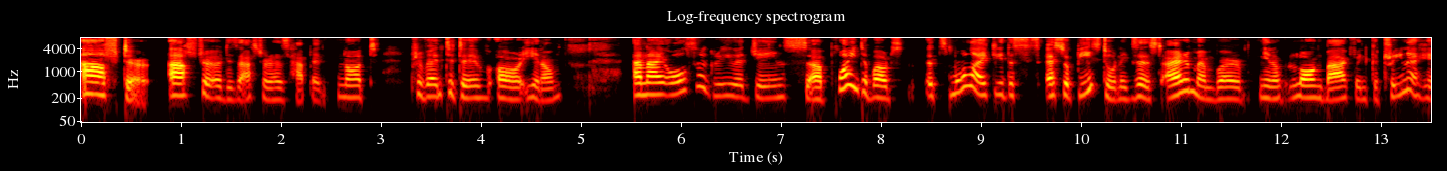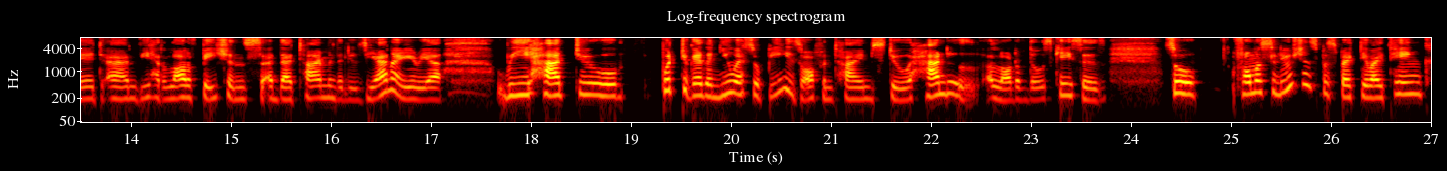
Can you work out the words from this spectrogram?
after after a disaster has happened, not preventative or you know and I also agree with Jane's uh, point about it's more likely the SOPs don't exist. I remember, you know, long back when Katrina hit and we had a lot of patients at that time in the Louisiana area, we had to put together new SOPs oftentimes to handle a lot of those cases. So, from a solutions perspective, I think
